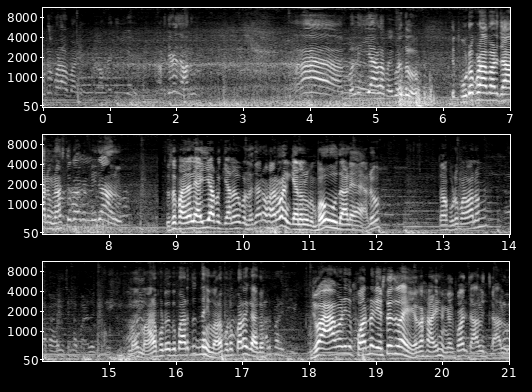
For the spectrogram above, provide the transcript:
ફોટો પડાવવા હા, ભલી ગયા આપણા ભાઈબંધો. તે ફોટો પડાવવા માટે નાસ્તો કરવા માટે નહીં જવાનું. ગયા આપણે કેનલ ઉપર? નજારો સારો ને, કેનલ ઉપર? બહુ દાડે આયા તો ફોટો પાડવાનો મારા ફોટો તો પાડતું જ નહીં. મારા ફોટો પાડે ગયા તો જો આ વળી તો ફોનમાં વ્યસ્ત જ હોય. હવે હાડી હંગાત. ફોન ચાલુ ચાલુ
